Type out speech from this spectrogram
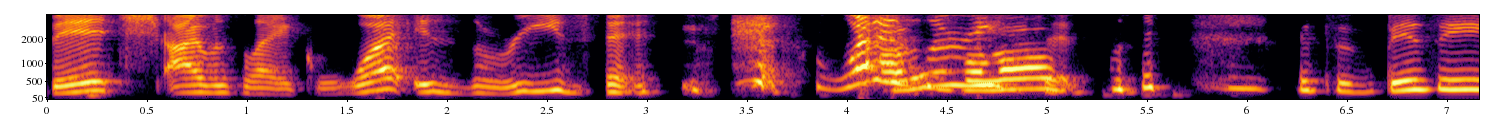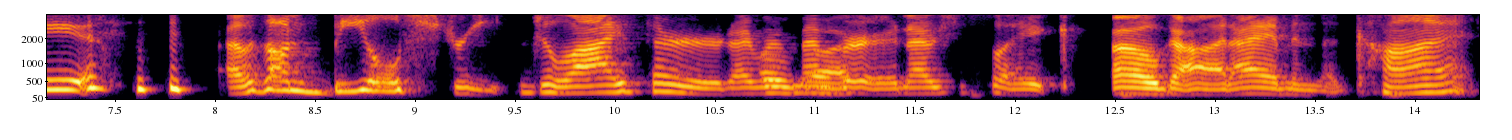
bitch, I was like, what is the reason? what is the reason? it's a busy I was on Beale Street, July 3rd. I Oh, remember. and I was just like, oh God, I am in the country.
